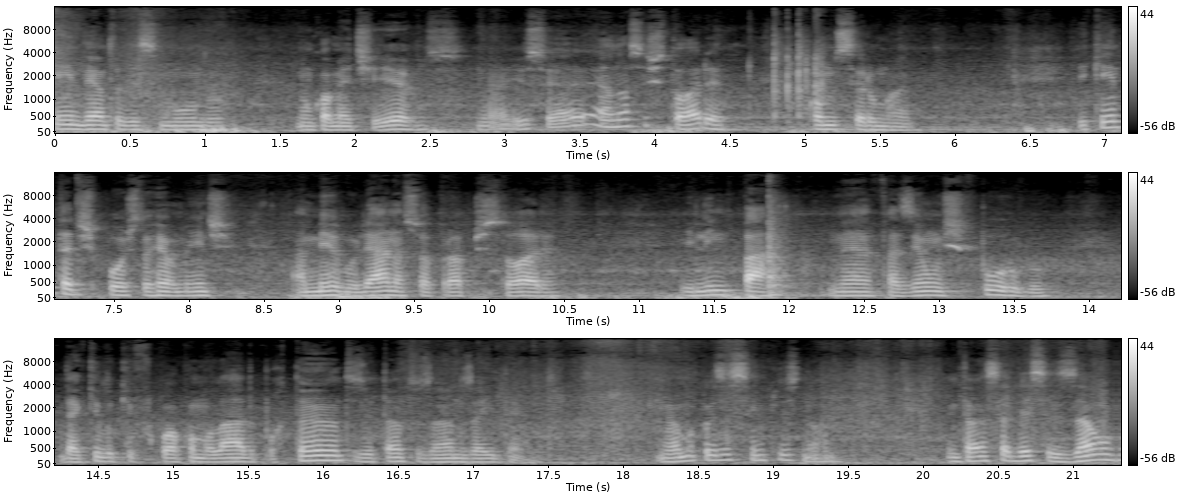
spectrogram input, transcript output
quem dentro desse mundo não comete erros, né? isso é, é a nossa história como ser humano. E quem está disposto realmente a mergulhar na sua própria história e limpar, né, fazer um expurgo daquilo que ficou acumulado por tantos e tantos anos aí dentro. Não é uma coisa simples, não. Então, essa decisão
